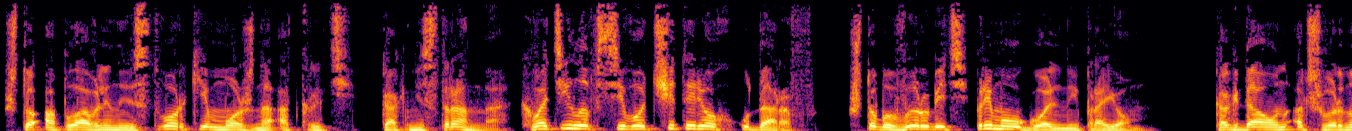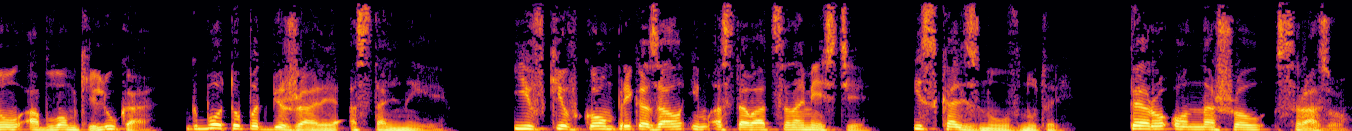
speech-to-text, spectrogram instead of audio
что оплавленные створки можно открыть. Как ни странно, хватило всего четырех ударов, чтобы вырубить прямоугольный проем. Когда он отшвырнул обломки люка, к боту подбежали остальные. Ив кивком приказал им оставаться на месте и скользнул внутрь. Теру он нашел сразу.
